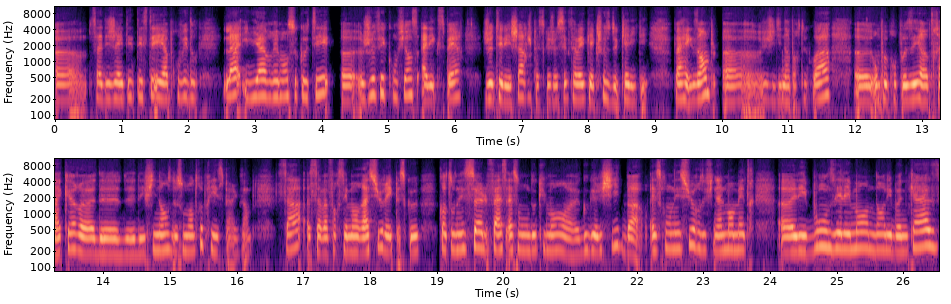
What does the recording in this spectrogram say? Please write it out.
ça a déjà été testé et approuvé. Donc là il y a vraiment ce côté je fais confiance à l'expert, je télécharge parce que je sais que ça va être quelque chose de qualité. Par exemple, euh, je dis n'importe quoi, euh, on peut proposer un tracker euh, de, des finances de son entreprise, par exemple. Ça, ça va forcément rassurer parce que quand on est seul face à son document euh, Google Sheet, bah, est-ce qu'on est sûr de finalement mettre les bons éléments dans les bonnes cases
